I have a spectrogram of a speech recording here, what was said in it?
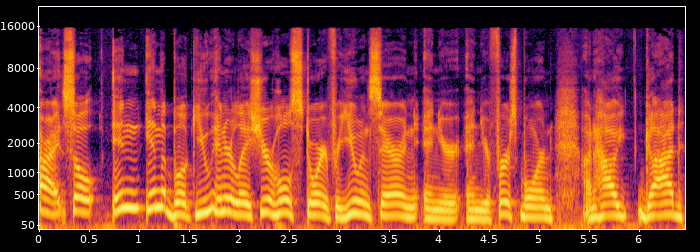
All right, so in in the book, you interlace your whole story for you and Sarah and, and your and your firstborn on how God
